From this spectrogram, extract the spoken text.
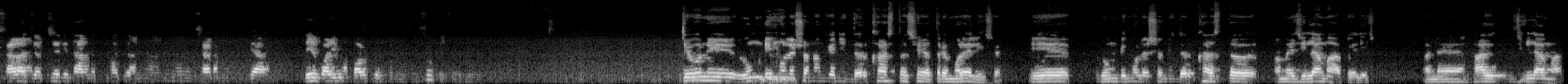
શાળા જર્જરી હાલતમાં છે અને શાળામાં ત્યાં બે પાળીમાં બાળકો પડે છે. શું કહેશો? તેઓની રૂમ ડિમોલેશન અંગેની દરખાસ્ત છે, અત્રે મળેલી છે. એ રૂમ ડિમોલેશનની દરખાસ્ત અમે જિલ્લામાં આપેલી છે. અને હાલ જિલ્લામાં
